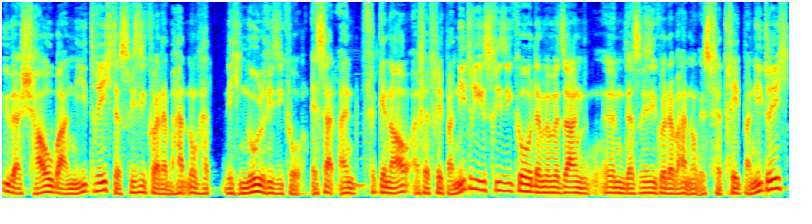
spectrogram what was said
überschaubar niedrig. Das Risiko einer Behandlung hat nicht null Risiko. Es hat ein genau ein vertretbar niedriges Risiko. Denn wenn wir sagen, ähm, das Risiko der Behandlung ist vertretbar niedrig,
